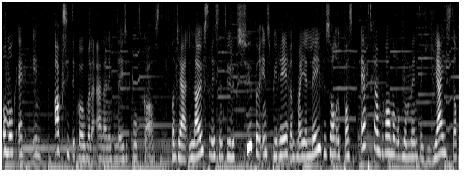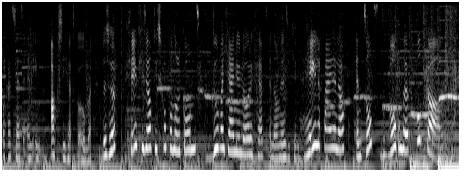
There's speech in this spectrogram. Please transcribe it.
om ook echt in actie te komen naar aanleiding van deze podcast. Want ja, luisteren is natuurlijk super inspirerend, maar je leven zal ook pas echt gaan veranderen op het moment dat jij stappen gaat zetten en in actie gaat komen. Dus hup, geef jezelf die schop onder de kont, doe wat jij nu nodig hebt en dan wens ik je een hele fijne dag en tot de volgende podcast.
